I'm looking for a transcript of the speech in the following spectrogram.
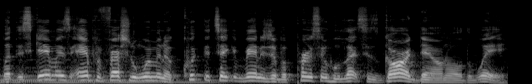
but the scammers and professional women are quick to take advantage of a person who lets his guard down all the way.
